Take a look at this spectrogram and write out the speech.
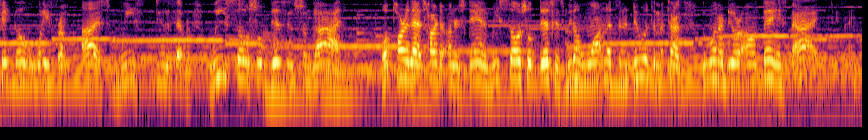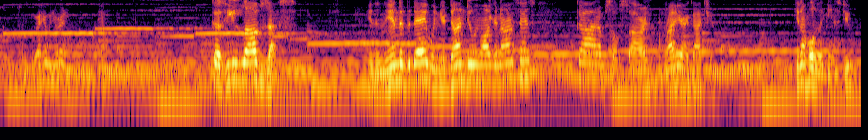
take go away from us. We do the separate. We social distance from God. What part of that is hard to understand? We social distance. We don't want nothing to do with Him at times. We want to do our own thing. Like, all right, do your thing. Know, right here when you're ready. Yeah. Because He loves us. And in the end of the day, when you're done doing all your nonsense, God, I'm so sorry. I'm right here. I got you. He don't hold it against you.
